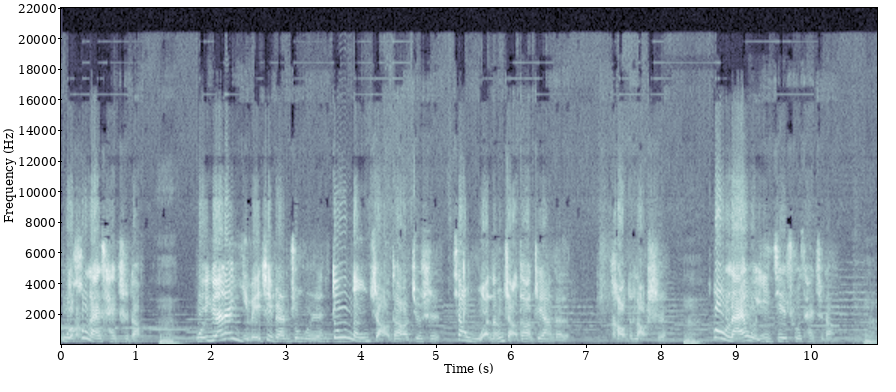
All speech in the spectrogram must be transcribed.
我后来才知道，嗯我原来以为这边的中国人都能找到，就是像我能找到这样的好的老师。嗯后后来我一接触才知道，嗯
